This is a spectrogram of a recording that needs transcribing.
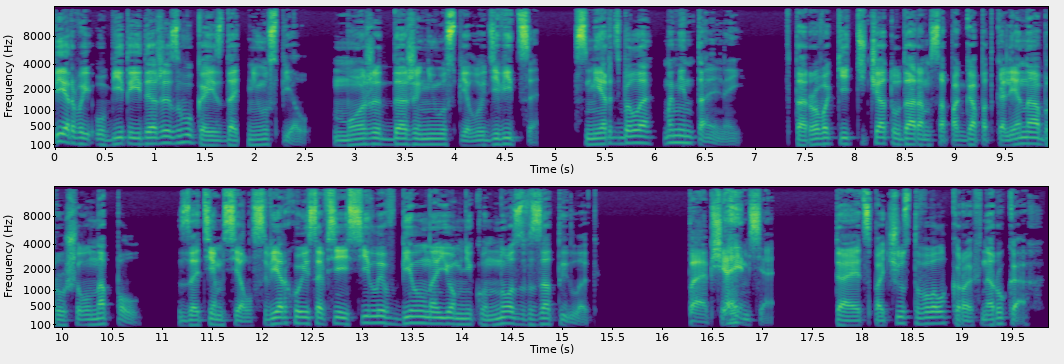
Первый убитый даже звука издать не успел. Может, даже не успел удивиться. Смерть была моментальной. Второго Киттичат ударом сапога под колено обрушил на пол. Затем сел сверху и со всей силы вбил наемнику нос в затылок. «Пообщаемся?» Таец почувствовал кровь на руках.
